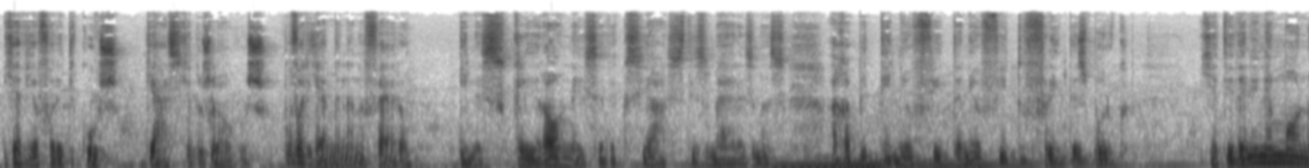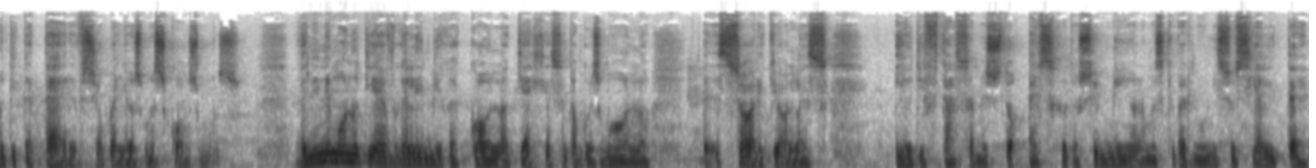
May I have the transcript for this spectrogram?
για διαφορετικούς και άσχετους λόγους που βαριέμαι να αναφέρω. Είναι σκληρό να είσαι δεξιά στις μέρες μας αγαπητή νεοφύτα νεοφύτου Φρίντεσμπουργκ γιατί δεν είναι μόνο ότι κατέρευσε ο παλιός μας κόσμος. Δεν είναι μόνο ότι έβγαλε η κόλλο και έχασε τον κόσμο όλο. Ε, sorry κιόλας. Ή ότι φτάσαμε στο έσχατο σημείο να μας κυβερνούν οι σοσιαλιτέ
